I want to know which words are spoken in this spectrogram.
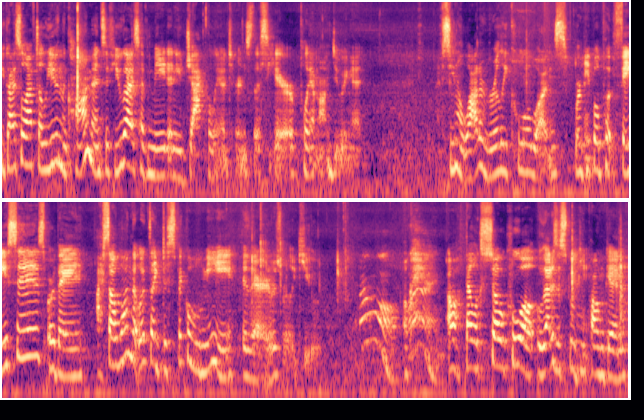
You guys will have to leave in the comments if you guys have made any jack o' lanterns this year or plan on doing it. I've seen a lot of really cool ones where people put faces or they. I saw one that looked like Despicable Me in there. It was really cute. oh, fun. Oh, that looks so cool. Oh, that is a spooky pumpkin.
